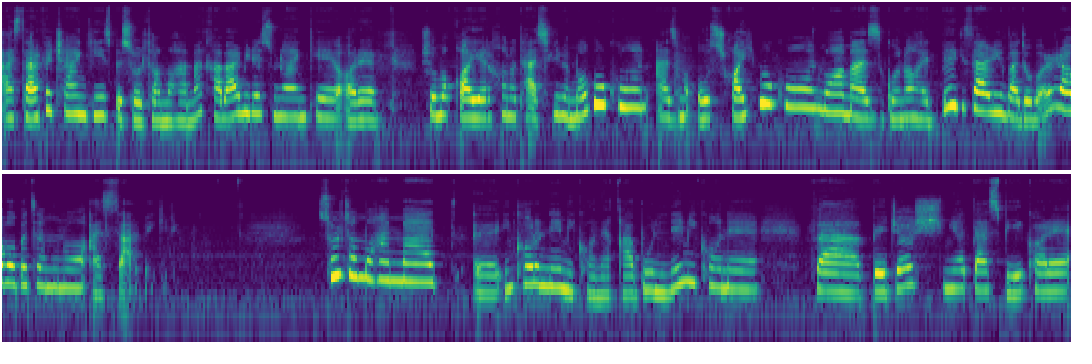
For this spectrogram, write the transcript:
از طرف چنگیز به سلطان محمد خبر میرسونن که آره شما قایرخان رو تسلیم ما بکن از ما عذرخواهی بکن ما هم از گناهت بگذریم و دوباره روابطمون رو از سر بگیریم. سلطان محمد این کار رو نمی‌کنه قبول نمی‌کنه و به جاش میاد دست به یه کار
